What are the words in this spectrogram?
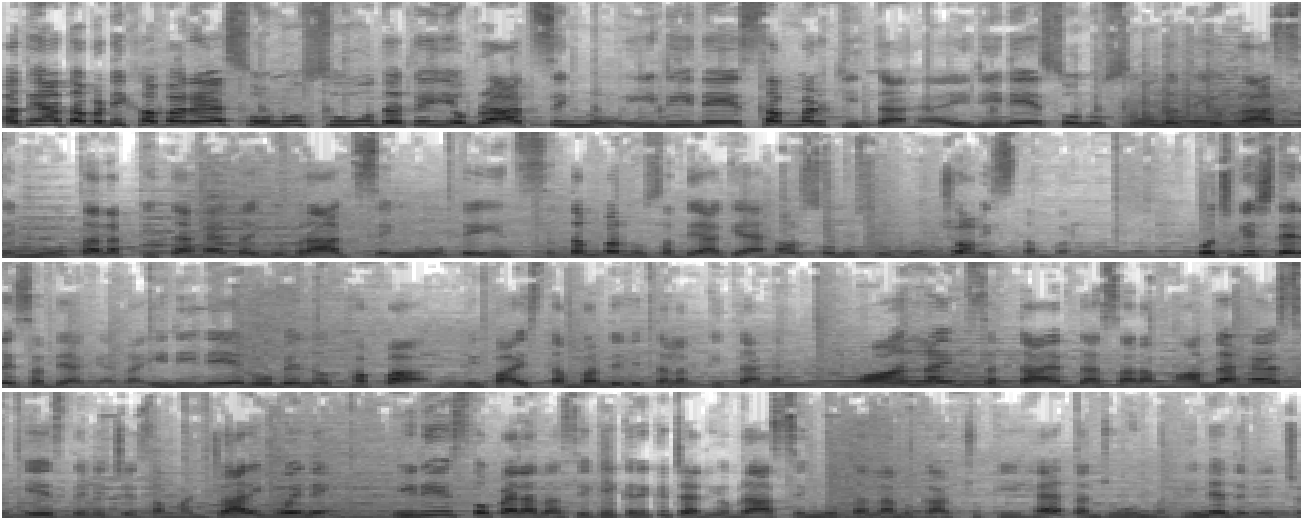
ਅਤੇ ਆ ਤਾਂ ਵੱਡੀ ਖਬਰ ਹੈ, ਸੋਨੂ ਸੂਦ ਅਤੇ ਯੁਵਰਾਜ ਸਿੰਘ ਨੂੰ ਈਡੀ ਨੇ ਸਮਨ ਕੀਤਾ ਹੈ। ਈਡੀ ਨੇ ਸੋਨੂ ਸੂਦ ਅਤੇ ਯੁਵਰਾਜ ਸਿੰਘ ਨੂੰ ਤਲਬ ਕੀਤਾ ਹੈ, ਤਾਂ ਯੁਵਰਾਜ ਸਿੰਘ ਨੂੰ 23 ਸਤੰਬਰ ਨੂੰ ਸੱਦਿਆ ਗਿਆ ਹੈ ਔਰ ਸੋਨੂ ਸੂਦ ਨੂੰ 24 ਸਤੰਬਰ ਨੂੰ। ਪੁੱਛਗਿੱਛ ਦੇ ਲਈ ਸੱਦਿਆ ਗਿਆ ਤਾਂ ਈਡੀ ਨੇ ਰੋਬਿਨ ਥੱਪਾ ਨੂੰ ਵੀ 22 ਸਤੰਬਰ ਦੇ ਲਈ ਤਲਬ ਕੀਤਾ ਹੈ। ਆਨਲਾਈਨ ਸੱਟਾ ਐਪ ਦਾ ਸਾਰਾ ਮਾਮਲਾ ਹੈ, ਇਸ ਕੇਸ ਦੇ ਵਿੱਚ ਇਹ ਸਮਨ ਜਾਰੀ ਹੋਏ ਨੇ। ਈਡੀ ਇਸ ਤੋਂ ਪਹਿਲਾਂ ਦੱਸੀ ਕਿ ਕ੍ਰਿਕਟਰ ਯੁਵਰਾਜ ਸਿੰਘ ਨੂੰ ਤਲਬ ਕਰ ਚੁੱਕੀ ਹੈ ਤਾਂ ਜੂਨ ਮਹੀਨੇ ਦੇ ਵਿੱਚ।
